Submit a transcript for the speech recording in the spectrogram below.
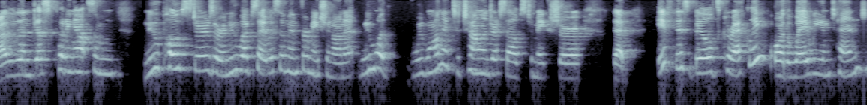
rather than just putting out some new posters or a new website with some information on it. We would we wanted to challenge ourselves to make sure that if this builds correctly or the way we intend,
